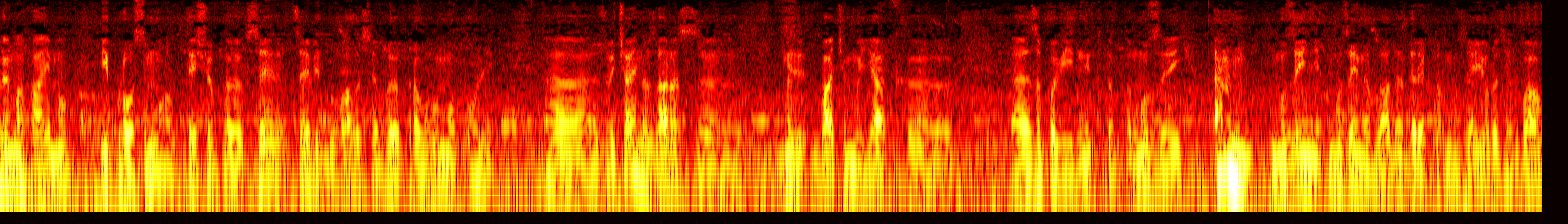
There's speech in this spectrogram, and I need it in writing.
вимагаємо і просимо те, щоб все це відбувалося в правовому полі. Е, Звичайно, зараз е, ми бачимо, як заповідник, тобто музей, музейні, музейна влада, директор музею розірвав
